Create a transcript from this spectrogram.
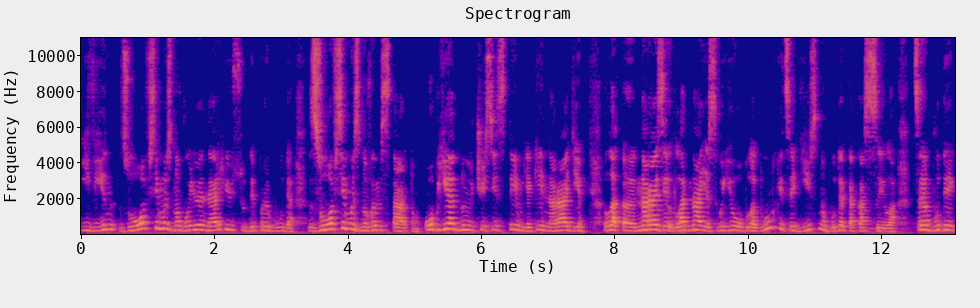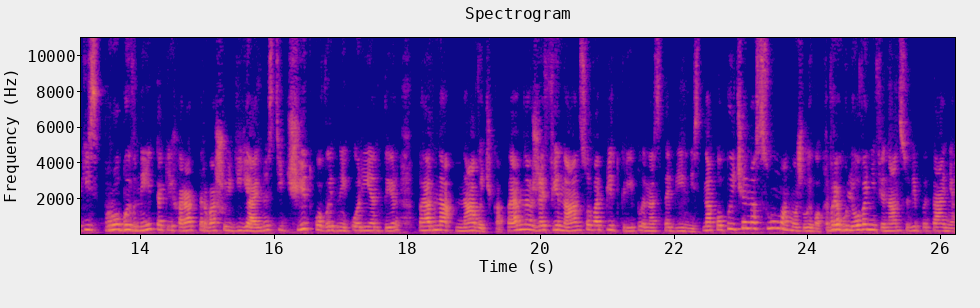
і він зовсім із новою енергією сюди прибуде, зовсім із новим стартом, об'єднуючись із тим, який нараді е, наразі ладнає свої обладунки, це дійсно буде така сила. Це буде якийсь пробивний такий характер вашої діяльності, чітко видний орієнтир, певна навичка, певна вже фінансова підкріплена стабільність, накопичена сума, можливо, врегульовані фінансові питання.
